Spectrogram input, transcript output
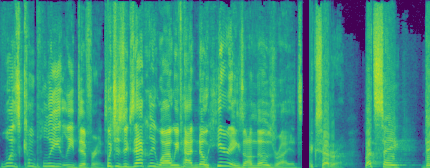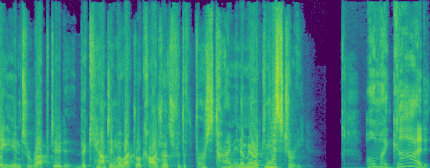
was completely different. Which is exactly why we've had no hearings on those riots. etc. Let's say they interrupted the counting of electoral college votes for the first time in American history. Oh my God.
